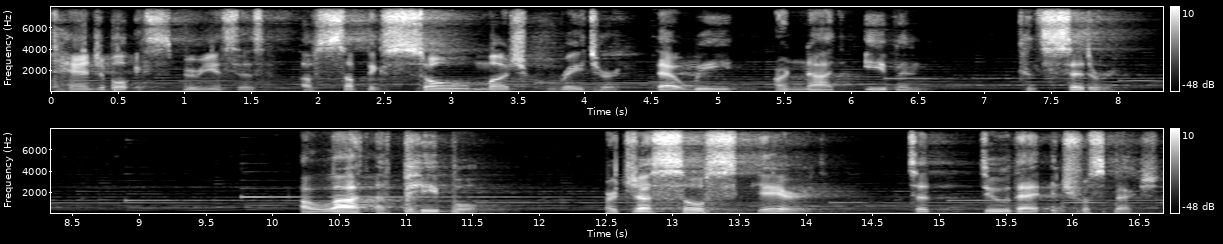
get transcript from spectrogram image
tangible experiences of something so much greater that we are not even considering. A lot of people are just so scared to do that introspection.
